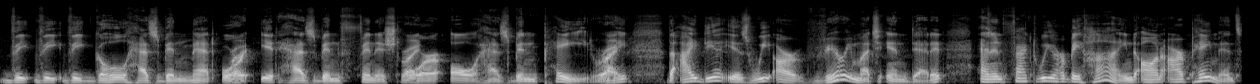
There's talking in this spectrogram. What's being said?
the the the goal has been met, or Right. it has been finished, Right. or all has been paid. Right? Right. The idea is we are very much indebted, and in fact we are behind on our payments,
